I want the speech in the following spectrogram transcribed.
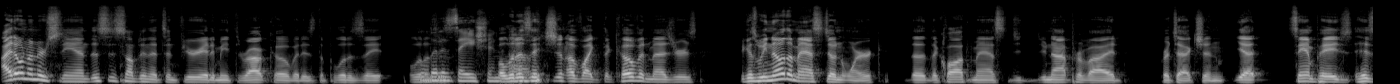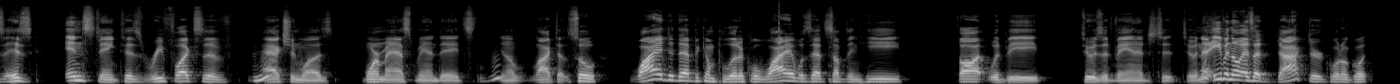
I don't understand. This is something that's infuriated me throughout COVID is the politiza- politiza- Politicization. of- politicization of like the COVID measures because we know the masks don't work. The the cloth masks do not provide protection. Yet Sam Page, his his instinct, his reflexive Mhm. action was more mask mandates. Mhm. You know, locked up. So why did that become political? Why was that something he thought would be to his advantage to to? And even though as a doctor, quote unquote,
